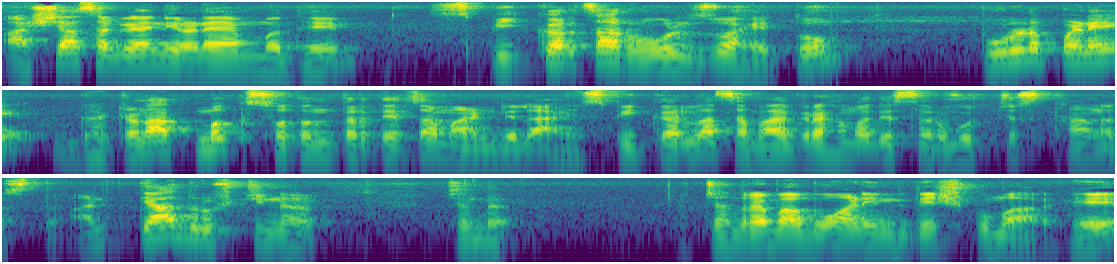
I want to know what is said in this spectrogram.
अशा सगळ्या निर्णयांमध्ये स्पीकरचा रोल जो आहे तो पूर्णपणे घटनात्मक स्वतंत्रतेचा मांडलेला आहे. स्पीकरला सभागृहामध्ये सर्वोच्च स्थान असतं. आणि त्या दृष्टीनं चंद्र चंद्रबाबू आणि नितीश कुमार हे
